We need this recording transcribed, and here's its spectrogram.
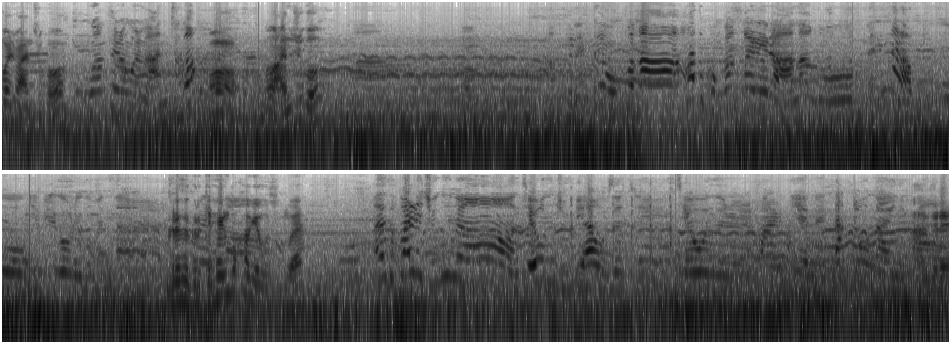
걸리면 안 죽어 무한표량 걸리면 안 죽어? 어어안 죽어 아, 어. 아 그래? 근데 오빠가 하도 건강 관리를 안 하고 맨날 아프고 비빌거리고 맨날 그래서 그렇게 그러니까. 행복하게 웃은 거야? 아니 또 빨리 죽으면 재혼 준비하고 있었지 재혼을 하기에는 딱 좋은 나이니까 아 그래?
